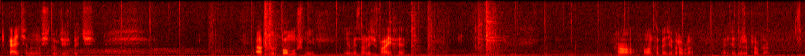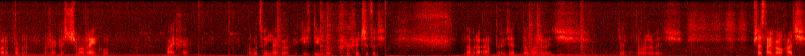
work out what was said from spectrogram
Czekajcie, no musi tu gdzieś być. Artur, pomóż mi. Nie umiem znaleźć wajchy. O, on to będzie problem. Będzie duży problem. Spory problem. Może jakaś trzyma w ręku wajchę. Albo co innego, jakieś dildo czy coś. Dobra, Artur, gdzie to może być? Gdzie to może być? Przestań wąchać.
